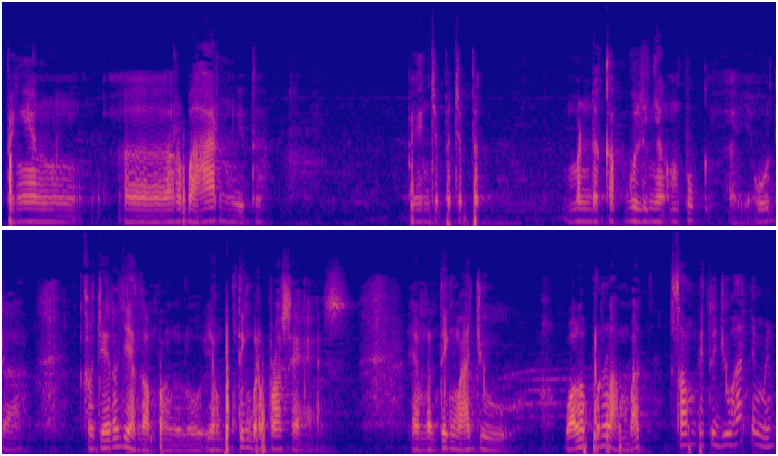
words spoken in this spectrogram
Pengen uh, rebahan gitu. Pengen cepet-cepet mendekap guling yang empuk ya udah. Kerjain aja yang gampang dulu yang penting berproses. Yang penting maju. Walaupun lambat sampai tujuannya men.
